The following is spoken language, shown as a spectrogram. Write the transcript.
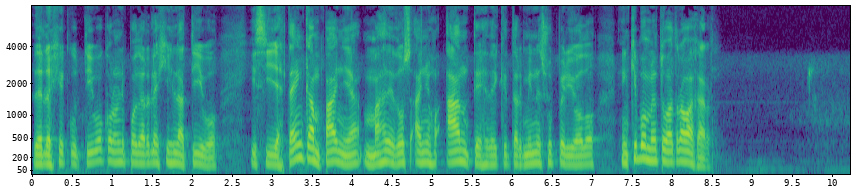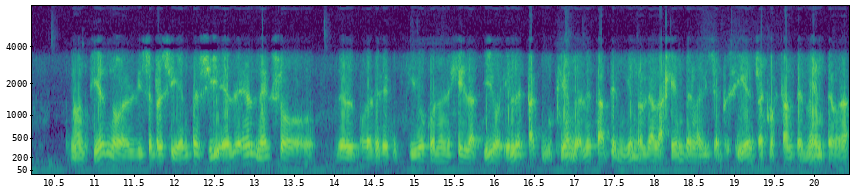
del Ejecutivo con el Poder Legislativo. Y si ya está en campaña más de dos años antes de que termine su periodo, ¿en qué momento va a trabajar? No entiendo, el vicepresidente sí, él es el nexo del Poder Ejecutivo con el Legislativo. Y él está cumpliendo, él está atendiéndole a la gente en la vicepresidencia constantemente, ¿verdad?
